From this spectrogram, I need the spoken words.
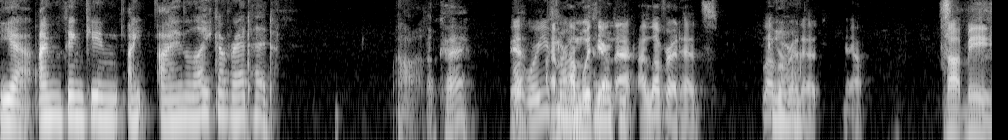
yeah, I'm thinking I, I like a redhead. Oh, okay. Yeah, where are you I'm, from? I'm with you on that. I love redheads. Love a redhead. Yeah. not me.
